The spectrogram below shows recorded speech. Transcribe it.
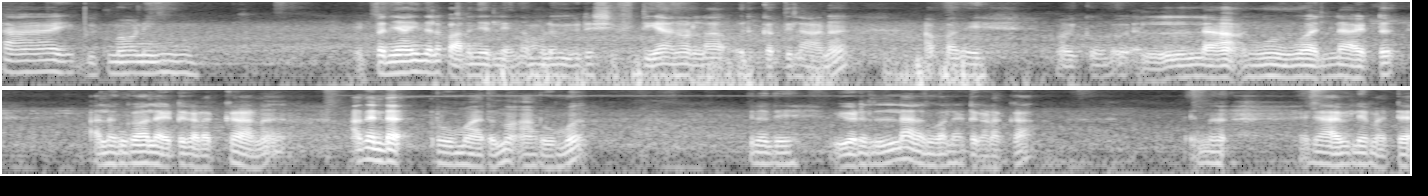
ഹായ് ഗുഡ് മോർണിംഗ് ഇപ്പം ഞാൻ ഇന്നലെ പറഞ്ഞില്ലേ നമ്മൾ വീട് ഷിഫ്റ്റ് ചെയ്യാനുള്ള ഒരുക്കത്തിലാണ്. അപ്പം അതേ നോക്കിക്കോളൂ എല്ലാം അങ്ങും ഇങ്ങും എല്ലാം ആയിട്ട് അലങ്കോലമായിട്ട് കിടക്കുകയാണ് അതെന്റെ റൂമായിരുന്നു ആ റൂം പിന്നെ അതേ വീടെല്ലാം അലങ്കോലായിട്ട് കിടക്കുക ഇന്ന് രാവിലെ മറ്റേ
